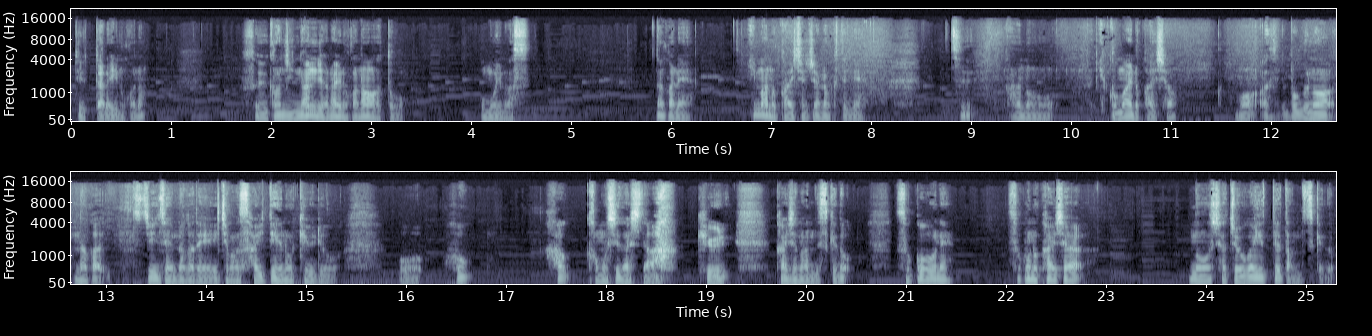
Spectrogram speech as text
って言ったらいいのかな？そういう感じになるんじゃないのかな？と思います。なんかね、今の会社じゃなくてね、あの、一個前の会社？まあ、僕の中、人生の中で一番最低の給料を、ほ、は、醸し出した 給会社なんですけど、そこをね、そこの会社の社長が言ってたんですけど、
